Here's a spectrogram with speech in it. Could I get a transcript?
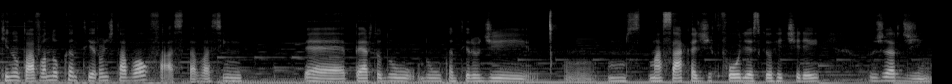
Que não estava no canteiro onde estava o alface, estava assim é, perto de um canteiro de um, uma saca de folhas que eu retirei do jardim.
